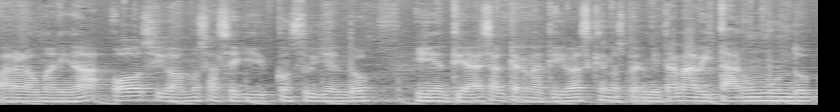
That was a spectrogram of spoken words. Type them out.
para la humanidad, o si vamos a seguir construyendo identidades alternativas que nos permitan habitar un mundo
